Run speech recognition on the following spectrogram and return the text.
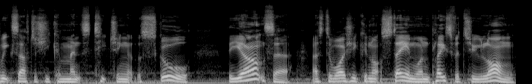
weeks after she commenced teaching at the school, the answer as to why she could not stay in one place for too long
